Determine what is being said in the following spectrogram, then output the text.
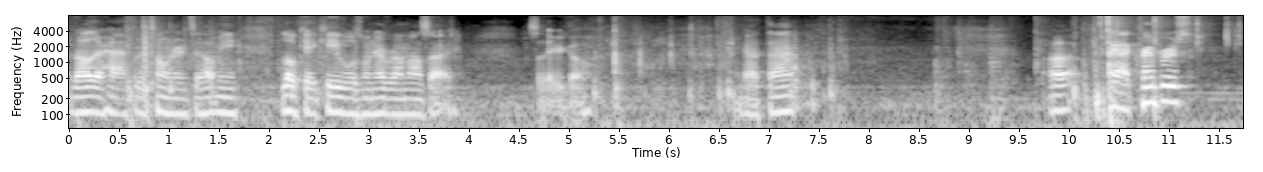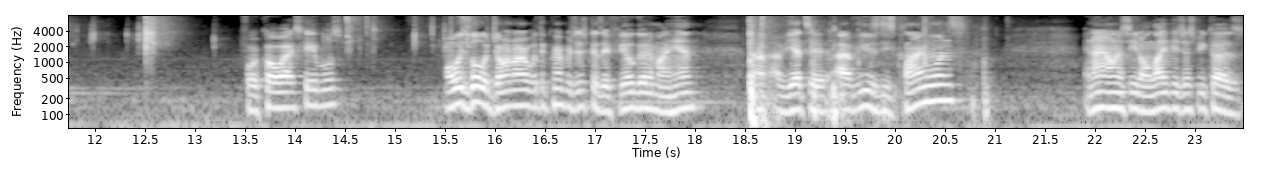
the other half of the toner to help me locate cables whenever I'm outside. So there you go. I got that. Uh, I got crimpers for coax cables. Always go with Jar with the crimpers just because they feel good in my hand. I've yet to, I've used these Klein ones and I honestly don't like it just because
